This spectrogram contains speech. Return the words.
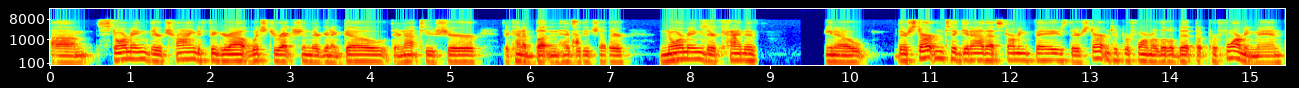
Um, storming, they're trying to figure out which direction they're going to go. They're not too sure. They're kind of button heads with each other. Norming, they're kind of, you know, they're starting to get out of that storming phase. They're starting to perform a little bit, but performing, man,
